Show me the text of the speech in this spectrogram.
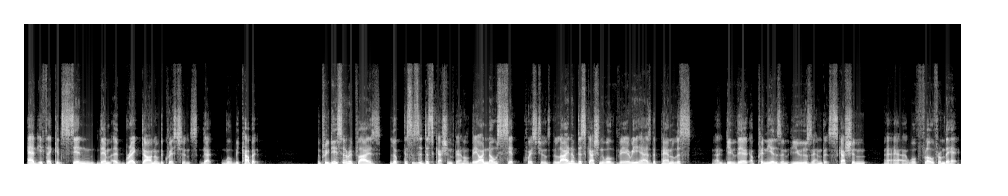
and if they could send them a breakdown of the questions that will be covered. The producer replies, Look, this is a discussion panel. There are no set questions. The line of discussion will vary as the panelists uh, give their opinions and views, and the discussion uh, will flow from there.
